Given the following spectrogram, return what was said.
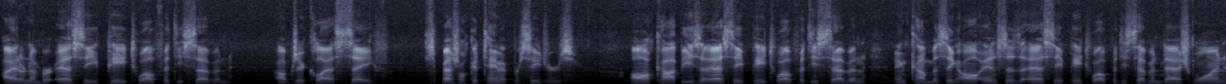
Item Number SCP-1257 Object Class Safe Special Containment Procedures All copies of SCP-1257, encompassing all instances of SCP-1257-1,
